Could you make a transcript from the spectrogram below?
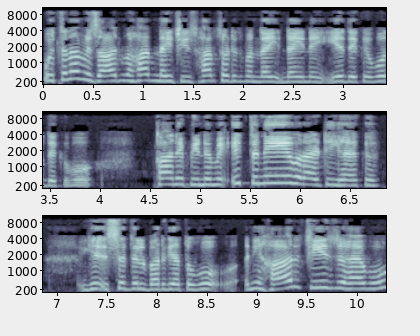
وہ اتنا مزاج میں ہر نئی چیز، ہر تھوڑی دیر نئی نئی نئی، یہ دیکھے، وہ دیکھے، وہ کھانے پینے میں اتنی ورائٹی ہے کہ یہ اس سے دل بھر گیا تو وہ یعنی ہر چیز جو ہے وہ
